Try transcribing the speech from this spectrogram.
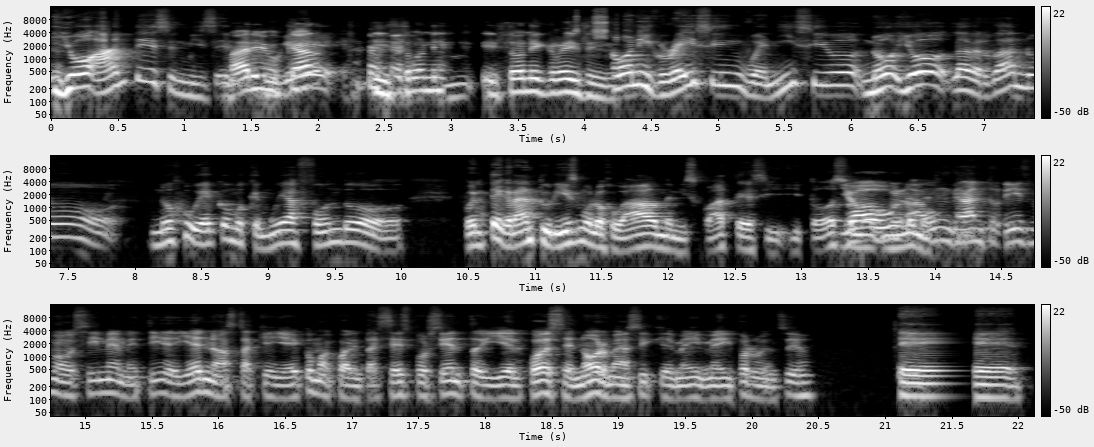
Yo antes en mis. Mario Kart y Sonic, y Sonic Racing. Sonic Racing, buenísimo. No, yo la verdad no, no jugué como que muy a fondo. Puente Gran Turismo lo jugaba donde mis cuates y, y todo eso. Yo a un Gran Turismo sí me metí de lleno hasta que llegué como a 46% y el juego es enorme, así que me, me di por vencido. Eh,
